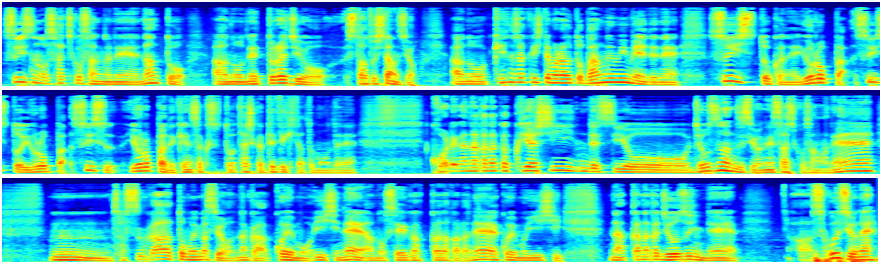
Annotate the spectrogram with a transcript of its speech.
スイスの幸子さんがねなんとあのネットラジオをスタートしたんですよ。あの検索してもらうと番組名でねスイスとかねヨーロッパスイスとヨーロッパスイスヨーロッパで検索すると確か出てきたと思うんでね。これがなかなか悔しいんですよ。上手なんですよね幸子さんはね。うんさすがと思いますよ。なんか声もいいしねあの声楽家だからね声もいいしなかなか上手にねあすごいですよね。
